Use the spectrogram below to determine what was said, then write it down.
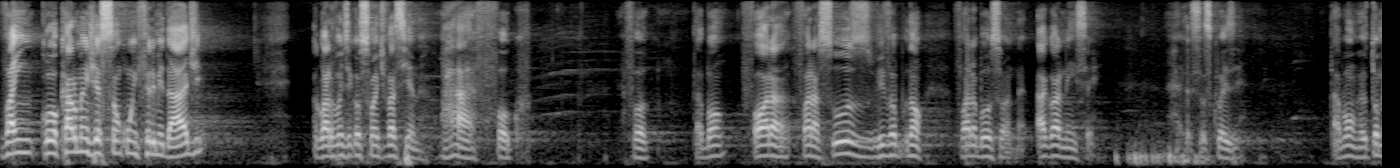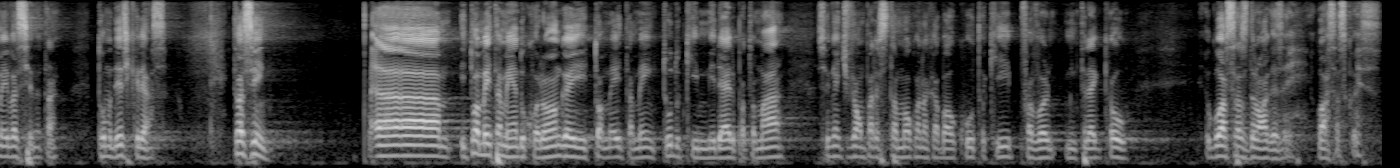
vai colocar uma injeção com enfermidade. Agora vão dizer que eu sou antivacina. Ah, é fogo. É fogo. Tá bom? Fora, fora SUS, viva. Não, fora Bolsonaro. Agora nem sei. Essas coisas. Tá bom? Eu tomei vacina, tá? Tomo desde criança. Então, assim. Uh, e tomei também a do Coronga e tomei também tudo que me deram para tomar. Se alguém tiver um paracetamol quando acabar o culto aqui, por favor, me entregue que eu, eu gosto das drogas aí. Eu gosto das coisas.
